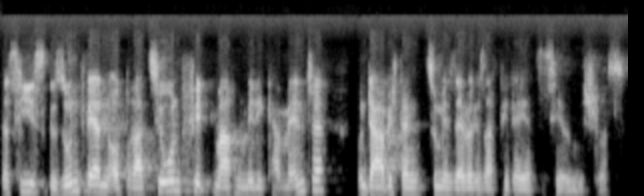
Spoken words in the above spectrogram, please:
Das hieß gesund werden, Operation, fit machen, Medikamente. Und da habe ich dann zu mir selber gesagt, Peter, jetzt ist hier irgendwie Schluss.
